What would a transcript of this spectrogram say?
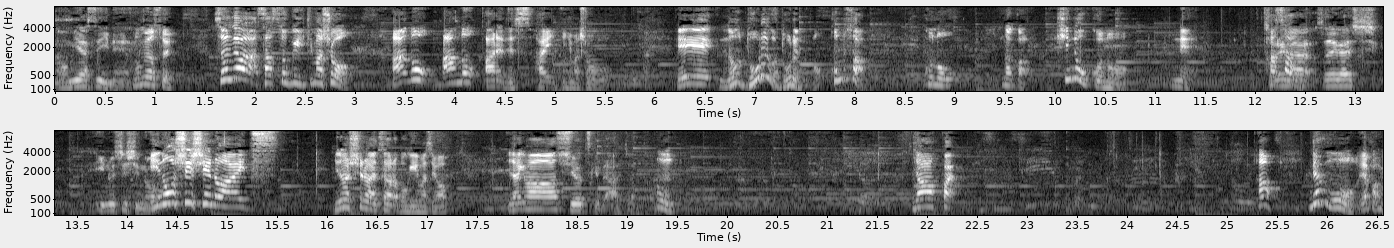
な。飲みやすいね。飲みやすい。それでは早速いきましょう。あのあのあれです。はい行きましょう。えー、のどれがどれなの？このさこのなんかキノコのねそれ傘を。がそれがしイノシシの。イノシシのあいつイノシシのあいつから僕言いますよ。いただきます。塩つけた？ちょっと。うん。柔らかい。あでもやっぱ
